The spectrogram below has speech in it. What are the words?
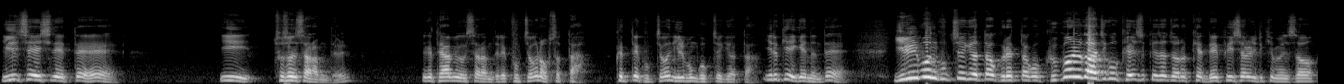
일제 시대 때 이 조선 사람들, 그러니까 대한민국 사람들의 국적은 없었다. 그때 국적은 일본 국적이었다. 이렇게 얘기했는데 일본 국적이었다고 그랬다고 그걸 가지고 계속해서 저렇게 내피셜을 일으키면서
